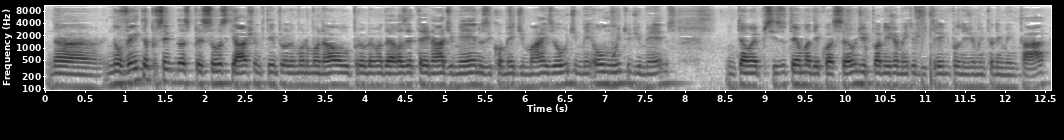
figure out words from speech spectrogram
Na 90% das pessoas que acham que tem problema hormonal, o problema delas é treinar de menos e comer demais ou, de ou muito de menos. Então é preciso ter uma adequação de planejamento de treino, planejamento alimentar.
